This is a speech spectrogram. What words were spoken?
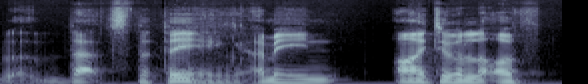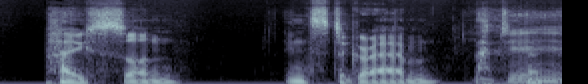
that's the thing. I mean, I do a lot of posts on Instagram You do,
